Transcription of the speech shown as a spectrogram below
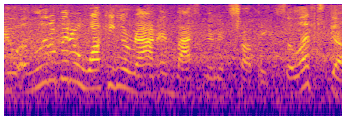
do a little bit of walking around and last minute shopping. So let's go.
